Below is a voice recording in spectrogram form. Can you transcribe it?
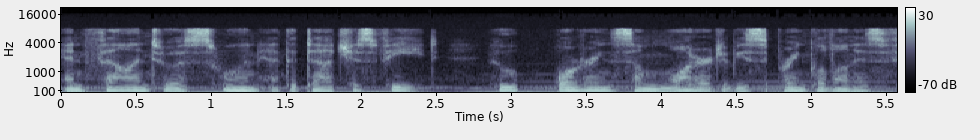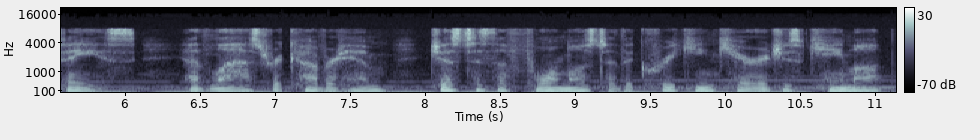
and fell into a swoon at the Duchess' feet, who, ordering some water to be sprinkled on his face, at last recovered him just as the foremost of the creaking carriages came up,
